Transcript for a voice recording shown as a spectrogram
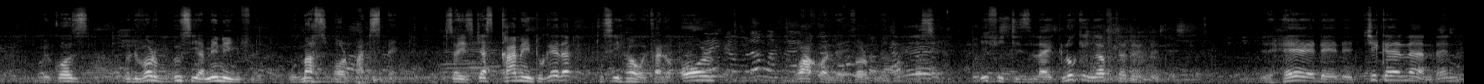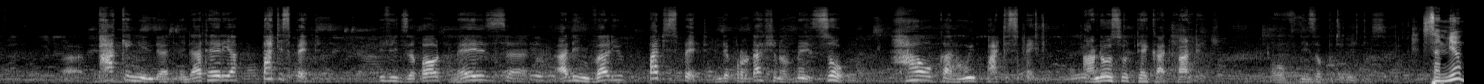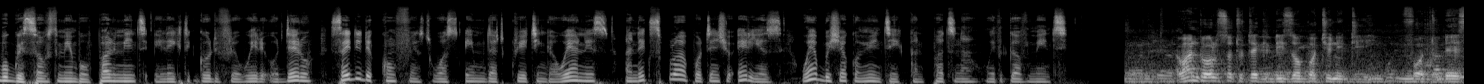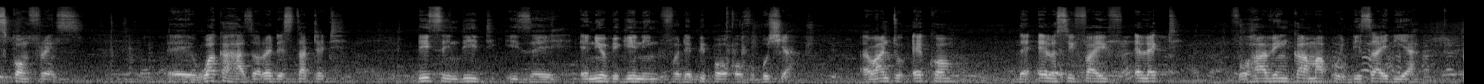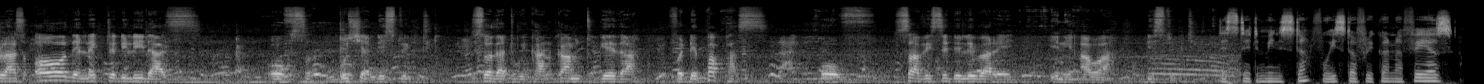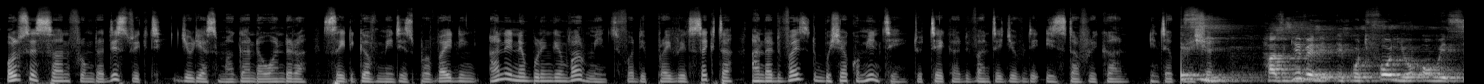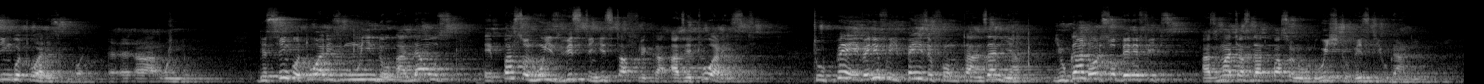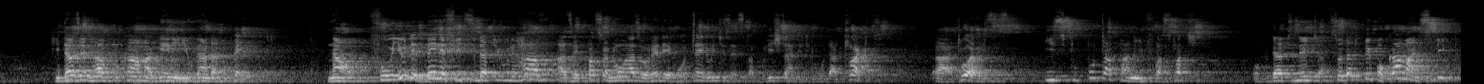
Because to develop Busia meaningfully, we must all participate. So it's just coming together to see how we can all work on the development of Busia. If it is like looking after the, the, the hair, the, the chicken, and then uh, parking in that, in that area, participate. If it's about maize, uh, adding value, participate in the production of maize. So, how can we participate and also take advantage of these opportunities? Samia Bugwe South Member of Parliament elect Godfrey Were Odero said the conference was aimed at creating awareness and explore potential areas where Busha community can partner with government. I want also to take this opportunity for today's conference. Uh, worker has already started this indeed is a, a, new beginning for the people of Busha. I want to echo the LC5 elect for having come up with this idea, plus all the elected leaders of Busia district, so that we can come together for the purpose of service delivery in our district. The State Minister for East African Affairs, also a son from the district, Julius Maganda Wandera, said the government is providing an enabling environment for the private sector and advised the Busia community to take advantage of the East African integration. Has given a portfolio of a single tourism uh, uh, window. The single tourism window allows a person who is visiting East Africa as a tourist to pay, even if he pays from Tanzania, Uganda also benefits as much as that person would wish to visit Uganda. He doesn't have to come again in Uganda and pay. Now, for you, the benefits that you will have as a person who has already a hotel which is established and it would attract uh, tourists is to put up an infrastructure of that nature so that people come and sleep,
